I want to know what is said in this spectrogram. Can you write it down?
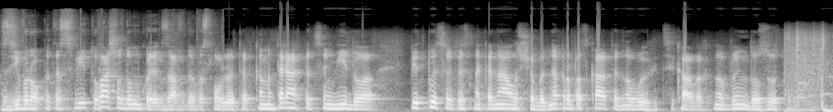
з Європи та світу. Вашу думку, як завжди, висловлюйте в коментарях під цим відео. Підписуйтесь на канал, щоб не пропускати нових цікавих новин. До зустрічі!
